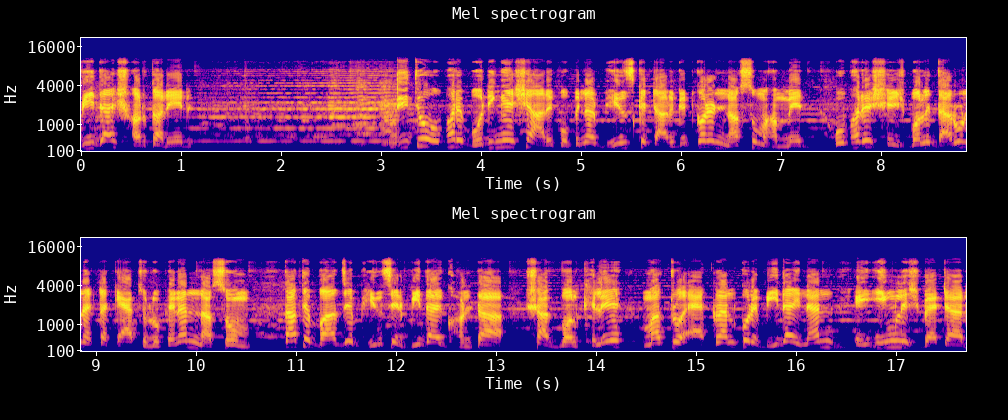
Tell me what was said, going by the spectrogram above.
বিদায় সরকারের। দ্বিতীয় ওভারে বোলিংয়ে এসে আরেক ওপেনার ভিন্সকে টার্গেট করেন নাসুম আহমেদ। ওভারের শেষ বলে দারুণ একটা ক্যাচ লুফে নেন নাসুম। তাতে বাজে ভিন্সের বিদায় ঘণ্টা সাত বল খেলে মাত্র এক রান করে বিদায় নেন এই ইংলিশ ব্যাটার।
